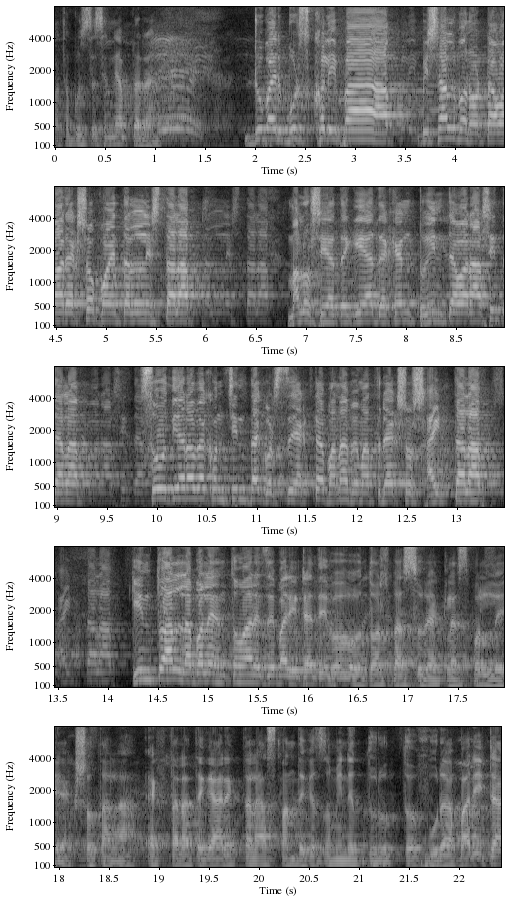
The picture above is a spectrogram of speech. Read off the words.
কথা বুঝতেছেন না আপনারা? দুবাইয়ের বুর্জ খলিফা বিশাল বড় টাওয়ার একশো পঁয়তাল্লিশ তালা। মালয়েশিয়াতে গিয়া দেখেন টুইন টাওয়ার আশি তালা সৌদি আরব এখন চিন্তা করছে একটা বানাবে মাত্র একশো ষাট তালা কিন্তু আল্লাহ বলেন তোমার যে বাড়িটা দেব দশ বছর এক ক্লাস পড়লে একশো তালা। একতলা থেকে আরেক তালা আসমান থেকে জমিনের দূরত্ব। পুরা বাড়িটা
